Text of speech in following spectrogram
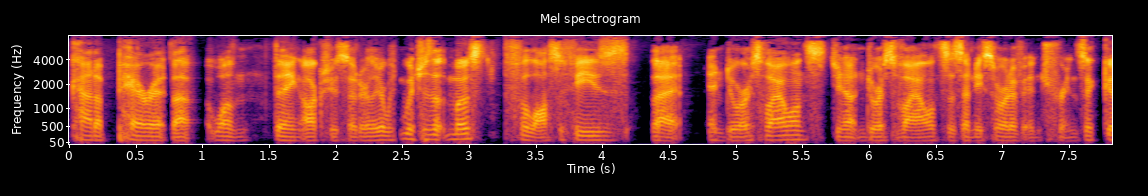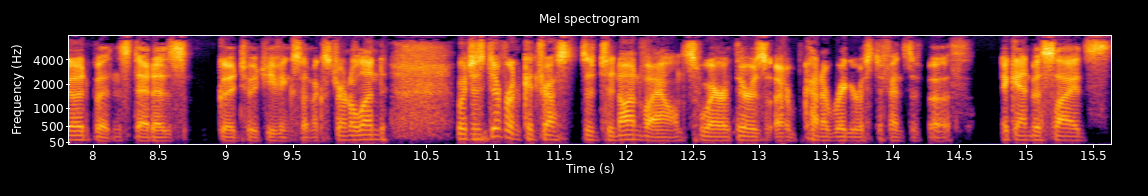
kind of parrot that one thing Akshay said earlier, which is that most philosophies that endorse violence do not endorse violence as any sort of intrinsic good, but instead as good to achieving some external end, which is different contrasted to nonviolence, where there's a kind of rigorous defense of both. Again, besides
